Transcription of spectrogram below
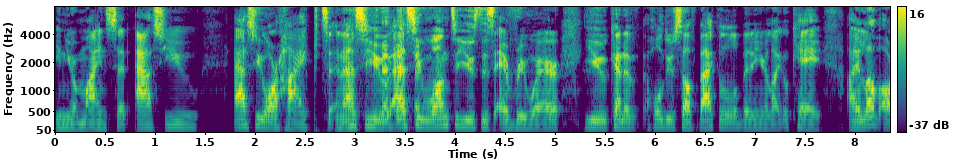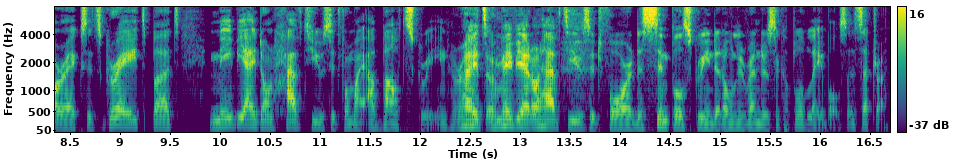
in your mindset as you as you are hyped and as you as you want to use this everywhere, you kind of hold yourself back a little bit and you're like, okay, I love RX, it's great, but maybe I don't have to use it for my about screen, right? Or maybe I don't have to use it for the simple screen that only renders a couple of labels, etc.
